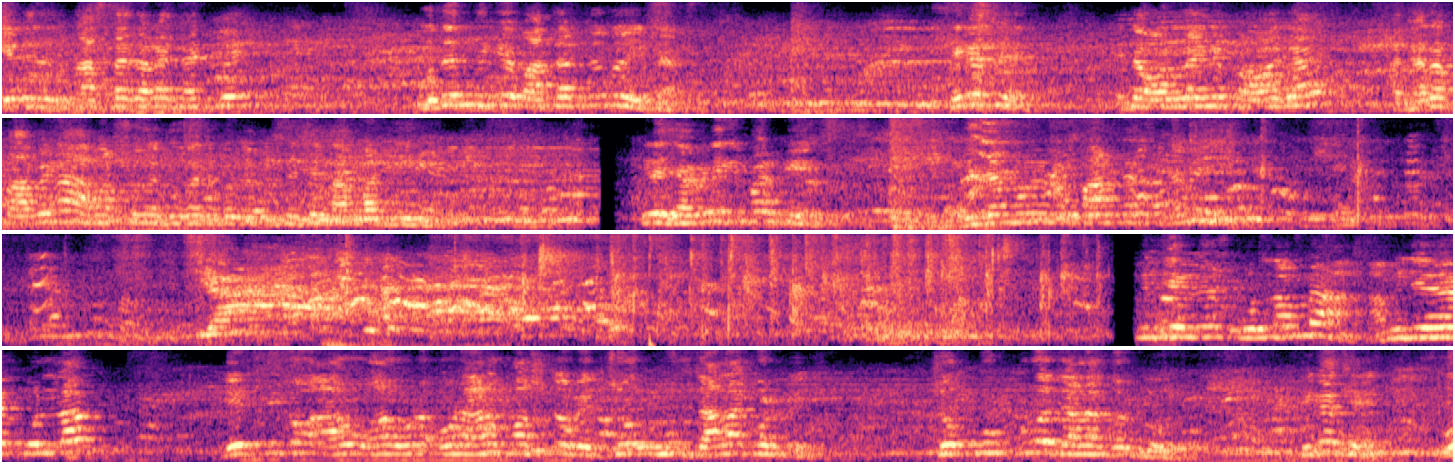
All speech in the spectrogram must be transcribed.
গেটে রাস্তায় দাঁড়ায় থাকবে। ওদের থেকে বাঁচার জন্য এটা ঠিক আছে? এটা অনলাইনে পাওয়া যায়। আর যারা পাবে না, আমার সঙ্গে যোগাযোগ করবে। আমি শেষে নাম্বার দিয়ে দেবো কিরে যাবে নাকি পার্কে আছে আমি যে করলাম এর থেকে ওর আরও কষ্ট হবে, চোখ মুখ জ্বালা করবে। চোখ মুখ পুরো জ্বালা করবে ঠিক আছে? ও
